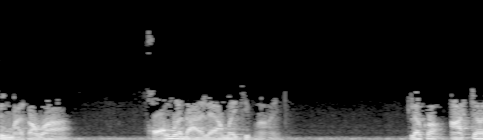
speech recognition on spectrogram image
ซึ่งหมายความว่าของเมื่อได้แล้วไม่ชิบหาย แล้วก็อาจจะ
